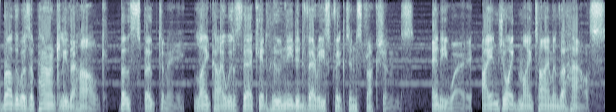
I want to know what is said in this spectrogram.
Brother was apparently the Hulk. Both spoke to me like I was their kid who needed very strict instructions. Anyway, I enjoyed my time in the house.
